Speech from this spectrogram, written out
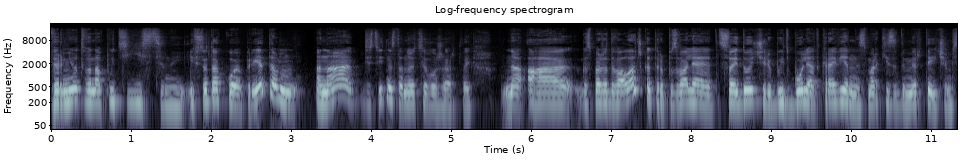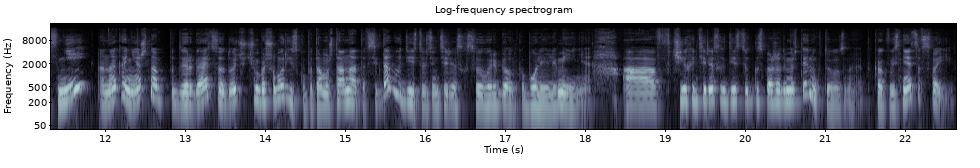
вернет его на путь истины и все такое. При этом она действительно становится его жертвой. А госпожа Деваланш, которая позволяет своей дочери быть более откровенной с Маркизой де Мерте, чем с ней, она, конечно, подвергает свою дочь очень большому риску, потому что она-то всегда будет действовать в интересах своего ребенка, более или менее. А в чьих интересах действует госпожа де Мерте, ну, кто его знает. Как выясняется, в своих.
